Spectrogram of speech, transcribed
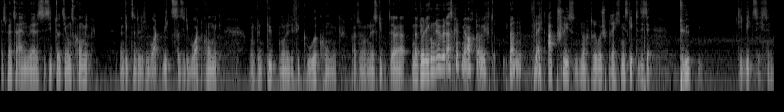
Das wäre zu einem wäre das die Situationskomik, dann gibt es natürlich den Wortwitz, also die Wortkomik und den Typen oder die Figurkomik. Also und es gibt äh, natürlich, und über das könnten wir auch, glaube ich, dann vielleicht abschließend noch drüber sprechen. Es gibt ja diese Typen, die witzig sind.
